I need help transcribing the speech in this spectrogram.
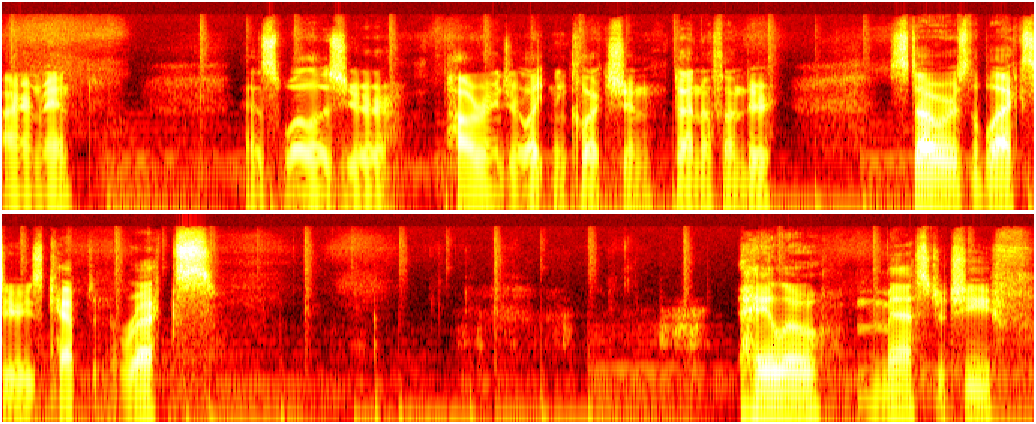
Iron Man, as well as your Power Ranger Lightning Collection, Dino Thunder, Star Wars The Black Series, Captain Rex, Halo Master Chief.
